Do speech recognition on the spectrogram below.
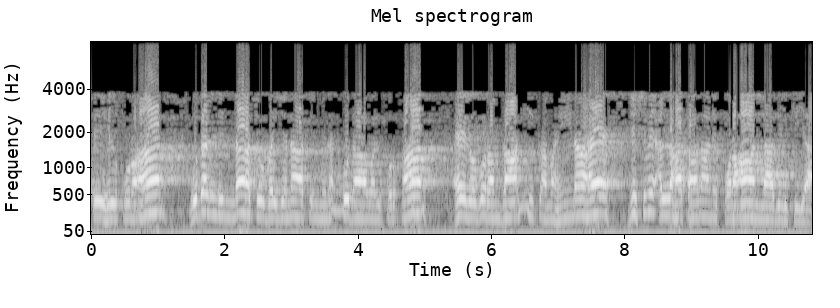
فيه القرآن هدى للناس وبينات من الهدى والفرقان۔ اے لوگ رمضان ہی کا مہینہ ہے جس میں اللہ تعالیٰ نے قرآن نازل کیا،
